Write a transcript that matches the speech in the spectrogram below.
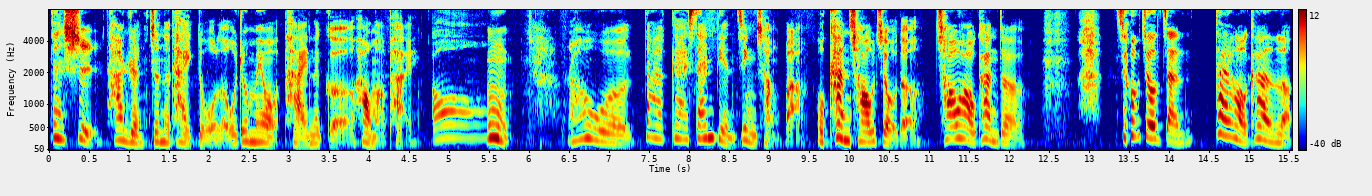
但是他人真的太多了，我就没有排那个号码牌哦。嗯，然后我大概三点进场吧，我看超久的，超好看的，九九展太好看了。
